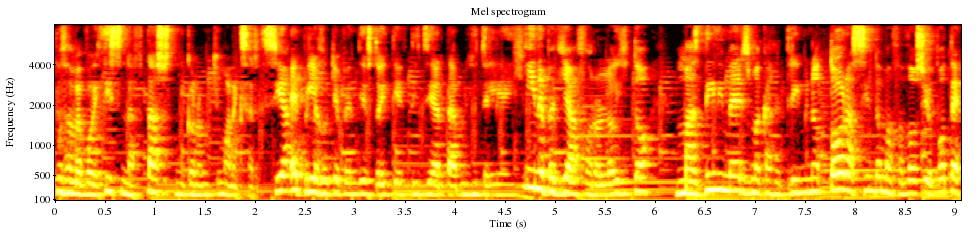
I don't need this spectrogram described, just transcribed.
που θα με βοηθήσει να φτάσω στην οικονομική μου ανεξαρτησία, επιλέγω και επενδύω στο etfdgrw.eu. Είναι παιδιά αφορολόγητο, μας δίνει μέρισμα κάθε τρίμηνο, τώρα σύντομα θα δώσει, οπότε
